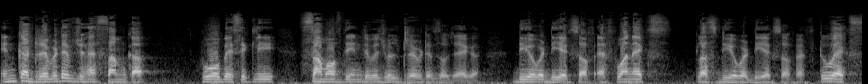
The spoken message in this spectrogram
ان کا ڈریویٹو جو ہے سم کا، وہ basically sum of the individual derivative ہو جائے گا. D over d x of f one x plus d over d x of f two x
